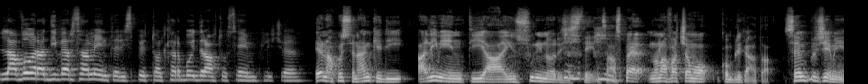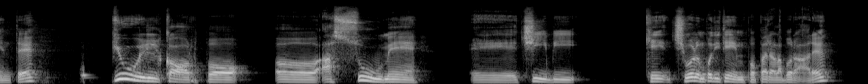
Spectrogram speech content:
lavora diversamente rispetto al carboidrato semplice. È una questione anche di alimenti a insulino resistenza. Aspetta, non la facciamo complicata. Semplicemente, più il corpo eh, assume eh, cibi che ci vuole un po' di tempo per elaborare,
